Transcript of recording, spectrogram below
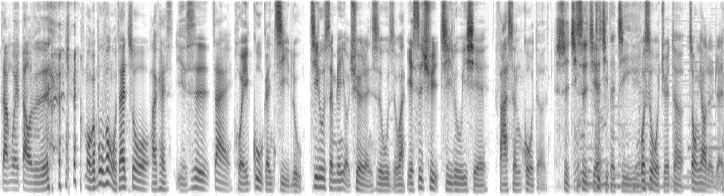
这样味道是不是？某个部分我在做 podcast，也是在回顾跟记录，记录身边有趣的人事物之外，也是去记录一些。发生过的事情、事件、自己的记忆，或是我觉得重要的人。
